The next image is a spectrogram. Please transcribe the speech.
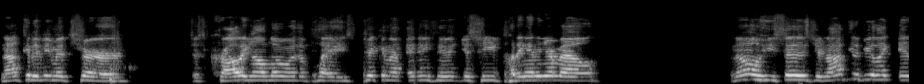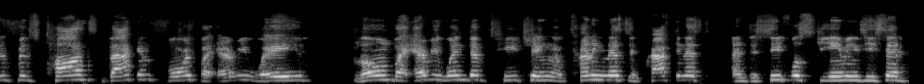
not going to be mature, just crawling all over the place, picking up anything that you see, putting it in your mouth. No, he says you're not going to be like infants tossed back and forth by every wave, blown by every wind of teaching, of cunningness and craftiness and deceitful schemings. He said,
